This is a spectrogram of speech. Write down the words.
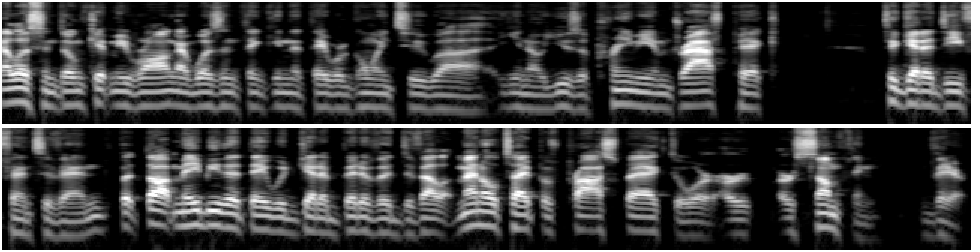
Now, listen, don't get me wrong. I wasn't thinking that they were going to, uh, you know, use a premium draft pick to get a defensive end, but thought maybe that they would get a bit of a developmental type of prospect or or, or something there.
